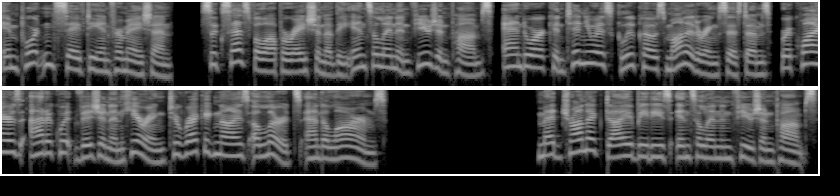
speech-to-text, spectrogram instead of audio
Important safety information. Successful operation of the insulin infusion pumps and or continuous glucose monitoring systems requires adequate vision and hearing to recognize alerts and alarms. Medtronic Diabetes Insulin Infusion Pumps.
